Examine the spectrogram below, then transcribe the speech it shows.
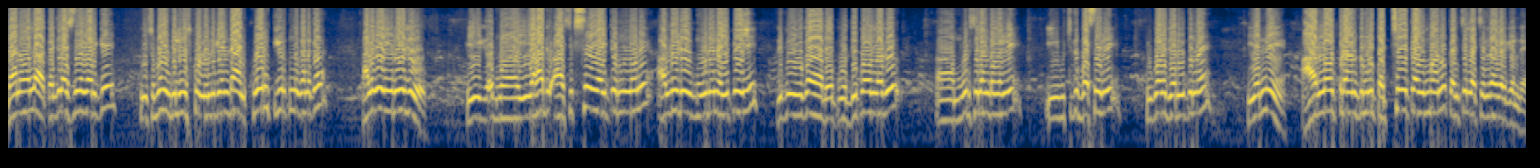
దానివల్ల కంచెల గారికి మీ శుభం తెలియజేసుకోండి. ఎందుకంటే ఆయన కోరిక తీరుతుంది కనుక. అలాగే ఈరోజు ఈ మ- ఈ ఆ సిక్స్ ఐటెంలోనే ఆల్రెడీ మూడైనా అయిపోయి రేపు ఒక రేపు దీపావళి నాడు మూడు సిలిండర్లని ఈ ఉచిత బస్సు అని ఇవి కూడా జరుగుతున్నాయి. ఇవన్నీ ఆరులో ప్రాంతంలో ప్రత్యేక అభిమానం కంచెల చంద్రబాబు గారికి అండి.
